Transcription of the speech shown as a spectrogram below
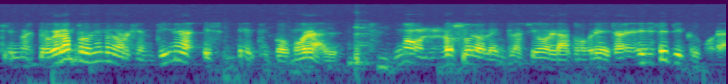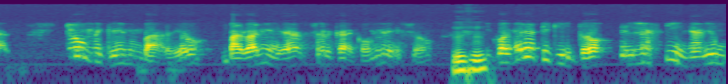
que nuestro gran problema en Argentina es ético, moral. No, no solo la inflación, la pobreza, es ético y moral. Yo me crié en un barrio, Balvanera, cerca del Congreso, y cuando era chiquito, en la esquina había un,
